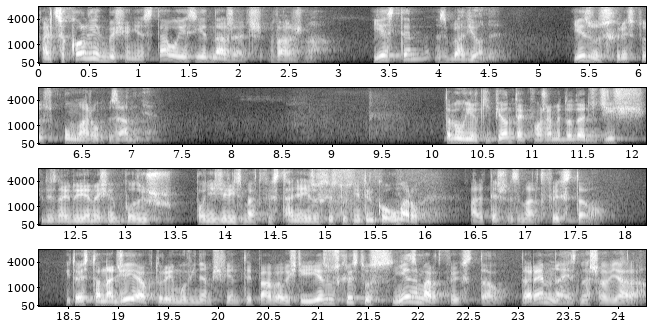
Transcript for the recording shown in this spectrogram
Ale cokolwiek by się nie stało, jest jedna rzecz ważna. Jestem zbawiony. Jezus Chrystus umarł za mnie. To był Wielki Piątek, możemy dodać dziś, gdy znajdujemy się po już po niedzieli zmartwychwstania. Jezus Chrystus nie tylko umarł, ale też zmartwychwstał. I to jest ta nadzieja, o której mówi nam święty Paweł. Jeśli Jezus Chrystus nie zmartwychwstał, daremna jest nasza wiara.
